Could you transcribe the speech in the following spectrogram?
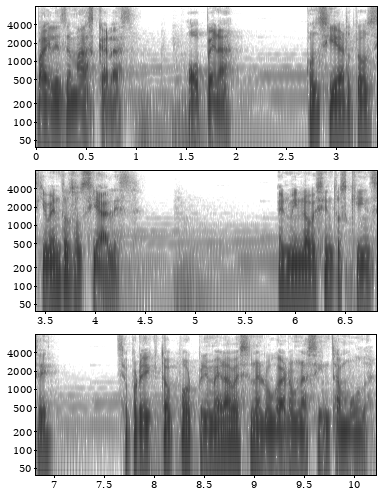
bailes de máscaras, ópera, conciertos y eventos sociales. En 1915, se proyectó por primera vez en el lugar una cinta muda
